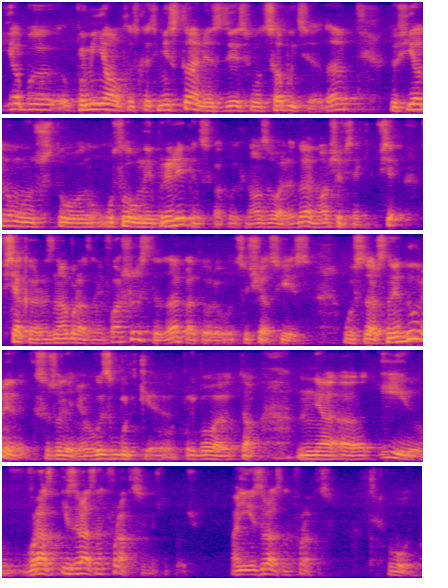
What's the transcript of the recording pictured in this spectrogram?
я бы поменял, так сказать, местами здесь вот события, да, то есть я думаю, что ну, условные прилепинцы, как вы их назвали, да, ну вообще всякие, вся, всякое разнообразные фашисты, да, которые вот сейчас есть в Государственной Думе, к сожалению, в избытке пребывают там, э, и в раз, из разных фракций, между прочим, они из разных фракций, вот,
